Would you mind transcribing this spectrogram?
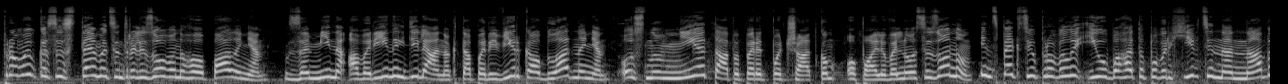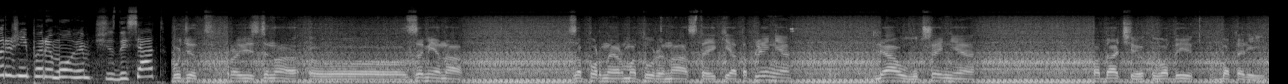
Промивка системи централізованого опалення, заміна аварійних ділянок та перевірка обладнання основні етапи перед початком опалювального сезону. Інспекцію провели і у багатоповерхівці на набережній перемоги 60. Будет проведена э, замена запорной арматуры на стояки отопления для улучшения подачи воды в батареи.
